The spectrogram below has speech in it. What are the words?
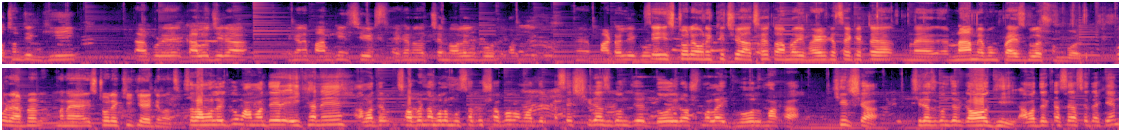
অথেন্টিক ঘি তারপরে কালো জিরা এখানে পামকিন সিডস এখানে হচ্ছে নলেন গুড় হ্যাঁ, পাটালি গুড়। এই স্টলে অনেক কিছু আছে তো আমরা এই ভাইয়ের কাছে এক একটা মানে নাম এবং প্রাইসগুলো শুনব। করে আপনার মানে স্টলে কি কি আইটেম আছে? আসসালামু আলাইকুম। আমাদের এইখানে আমাদের শপের নাম হলো মুসাফির শপ আমাদের কাছে সিরাজগঞ্জের দই রসমালাই ঘোল মাঠা খিরসা সিরাজগঞ্জের গাওয়া ঘি। আমাদের কাছে আছে দেখেন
